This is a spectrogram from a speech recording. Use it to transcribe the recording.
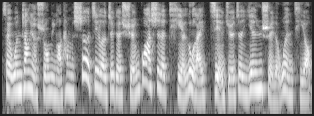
所以文章有说明哦，他们设计了这个悬挂式的铁路来解决这淹水的问题哦。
